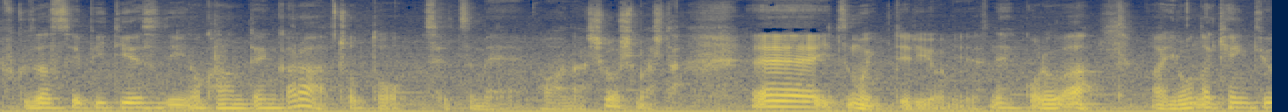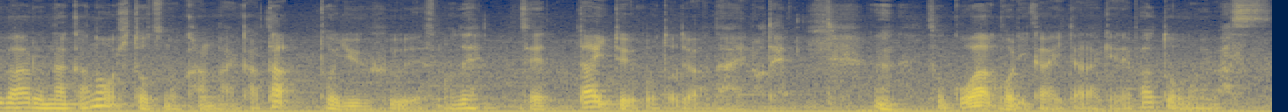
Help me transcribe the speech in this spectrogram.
複雑性 PTSD の観点からちょっと説明お話をしました、えー、いつも言っているようにですねこれは、まあ、いろんな研究がある中の一つの考え方というふうですので絶対ということではないので、うん、そこはご理解いただければと思います。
